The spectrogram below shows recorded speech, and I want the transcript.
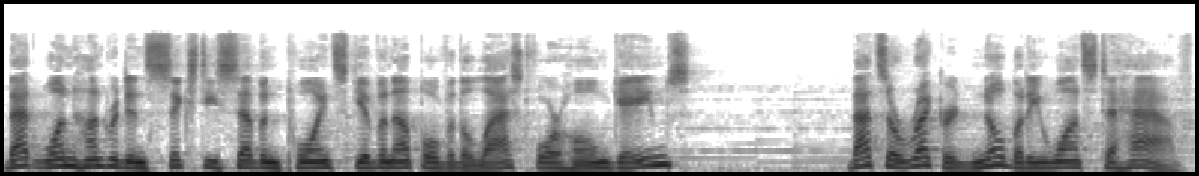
That 167 points given up over the last four home games? That's a record nobody wants to have.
